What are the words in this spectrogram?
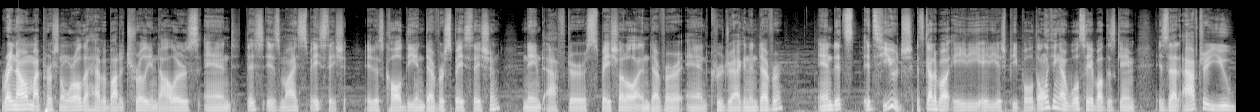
Right now in my personal world, I have about a trillion dollars, and this is my space station. It is called the Endeavour Space Station named after Space Shuttle Endeavour and Crew Dragon Endeavour. And it's it's huge. It's got about 80, 80-ish people. The only thing I will say about this game is that after you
